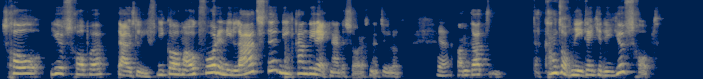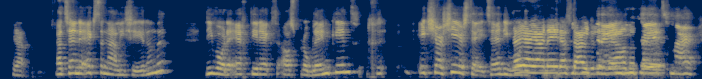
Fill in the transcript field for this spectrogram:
school, juf schoppen, thuis lief. Die komen ook voor. En die laatste, die gaan direct naar de zorg natuurlijk. Ja. Want dat, dat kan toch niet dat je de juf schopt? Ja. Dat zijn de externaliserende. Die worden echt direct als probleemkind. Ik chargeer steeds, hè? Die worden, ja, ja, ja, nee, dat is duidelijk wel. Dat, steeds, maar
